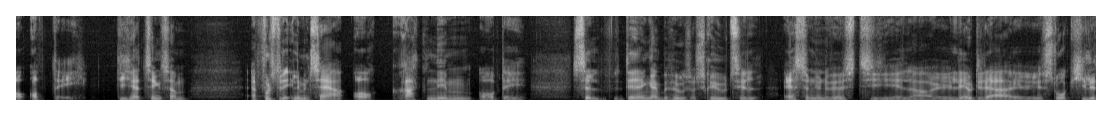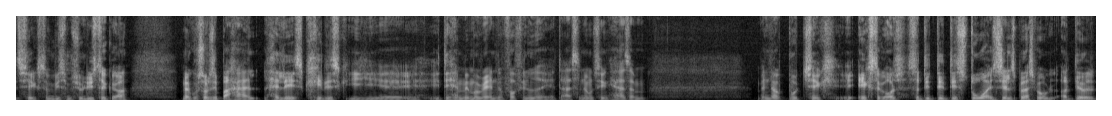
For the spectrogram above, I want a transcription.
at opdage de her ting, som er fuldstændig elementære og ret nemme at opdage. Selv, det har ikke engang behøves at skrive til Aston University, eller øh, lave det der øh, store kildetekst, som vi som journalister gør. Man kunne sådan set bare have, have læst kritisk i, øh, i det her memorandum for at finde ud af, at der er sådan nogle ting her, som man nok burde tjekke ekstra godt. Så det, det, det er store essentielle spørgsmål, og det er jo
